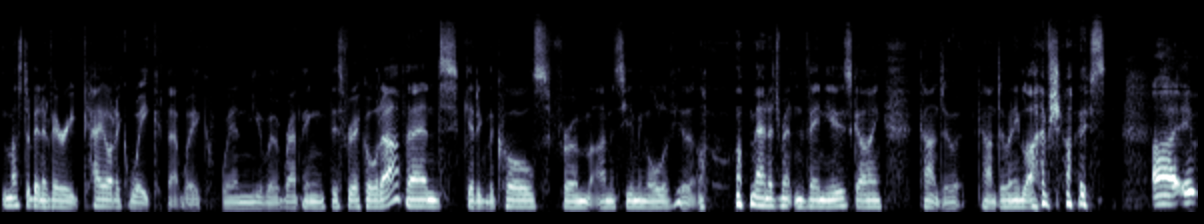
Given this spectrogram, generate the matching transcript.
Must have been a very chaotic week that week when you were wrapping this record up and getting the calls from, I'm assuming, all of your management and venues going, can't do it, can't do any live shows. Uh, it,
